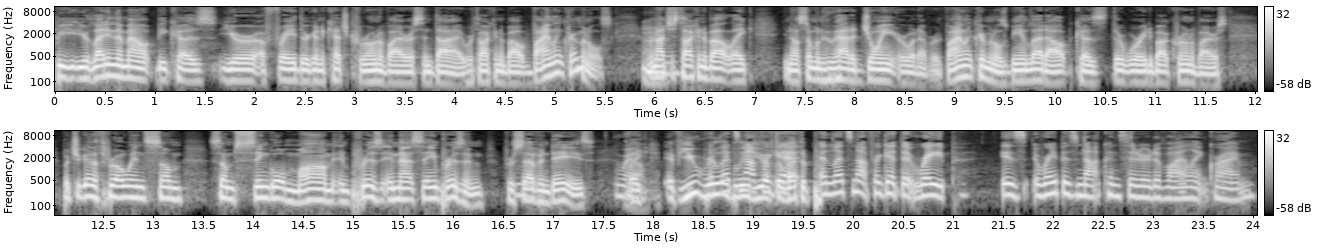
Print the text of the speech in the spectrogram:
be, you're letting them out because you're afraid they're going to catch coronavirus and die. We're talking about violent criminals. We're not just talking about like you know someone who had a joint or whatever. Violent criminals being let out because they're worried about coronavirus. But you're going to throw in some some single mom in prison in that same prison for seven days. Right. Like if you really believe you forget, have to let the and let's not forget that rape is rape is not considered a violent crime,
